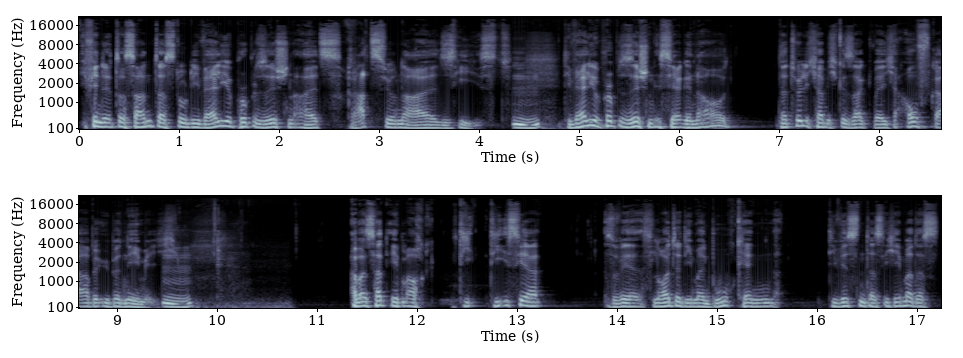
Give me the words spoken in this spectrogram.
ich finde interessant, dass du die Value Proposition als rational siehst. Mhm. Die Value Proposition ist ja genau, natürlich habe ich gesagt, welche Aufgabe übernehme ich. Mhm. Aber es hat eben auch, die, die ist ja, also wer Leute, die mein Buch kennen, die wissen, dass ich immer das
